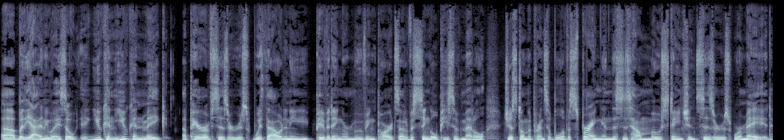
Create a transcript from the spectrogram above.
Uh, but yeah, anyway, so you can you can make a pair of scissors without any pivoting or moving parts out of a single piece of metal just on the principle of a spring. And this is how most ancient scissors were made.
